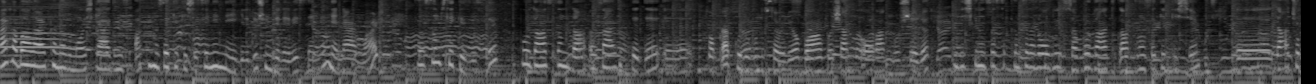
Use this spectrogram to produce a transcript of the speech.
Merhabalar kanalıma hoş geldiniz. Aklınızdaki kişi seninle ilgili düşünceleri ve istemleri neler var? Tılsım 8'lisi burada aslında özellikle de e, toprak grubunu söylüyor. Boğa, Başak ve Oğlak burçları. İlişkinizde sıkıntılar olduysa burada artık aklınızdaki kişi e, daha çok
